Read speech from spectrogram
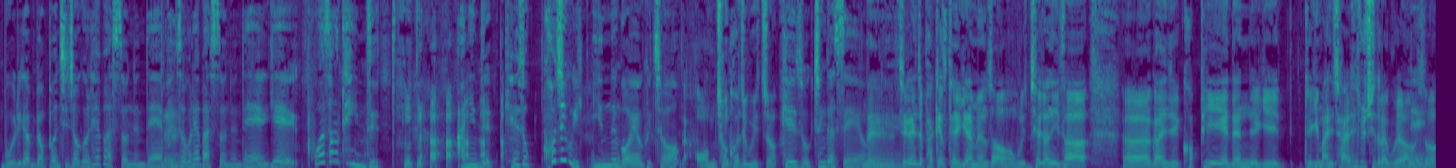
뭐 우리가 몇 번 지적을 해봤었는데 네. 분석을 해봤었는데 이게 포화 상태인 듯 아닌 듯 계속 커지고 있, 는 거예요, 그렇죠? 엄청 커지고 있죠. 계속 증가세예요. 네. 제가 이제 밖에서 대기하면서 우리 최전 이사가 이제 커피에 대한 얘기 되게 많이 잘 해주시더라고요. 네. 그래서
